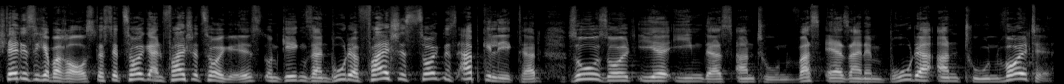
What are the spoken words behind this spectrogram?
Stellt es sich aber raus, dass der Zeuge ein falscher Zeuge ist und gegen seinen Bruder falsches Zeugnis abgelegt hat, so sollt ihr ihm das antun, was er seinem Bruder antun wollte.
